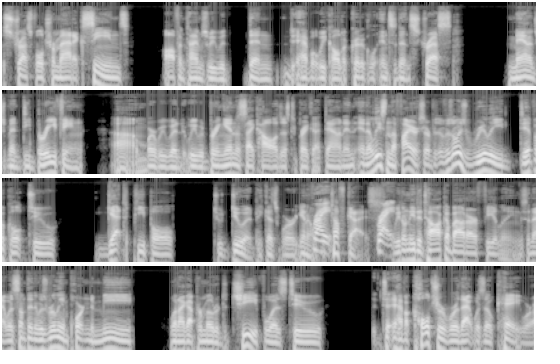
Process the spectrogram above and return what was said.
stressful, traumatic scenes, oftentimes we would then have what we called a critical incident stress management debriefing, um, where we would we would bring in a psychologist to break that down. And, and at least in the fire service, it was always really difficult to get people to do it because we're you know right. tough guys. Right. We don't need to talk about our feelings, and that was something that was really important to me when I got promoted to chief was to to have a culture where that was okay, where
